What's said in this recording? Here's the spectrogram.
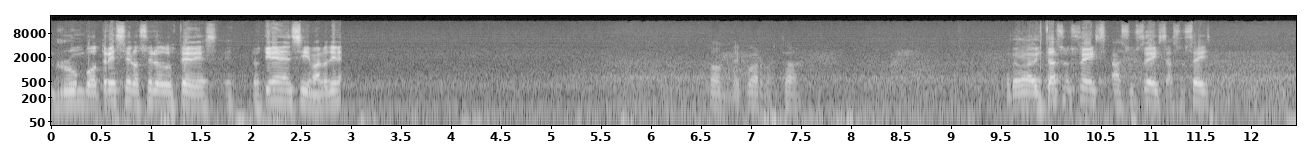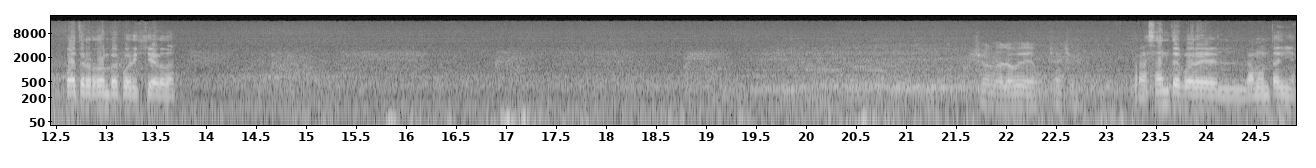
rumbo 300 de ustedes. Eh, Lo tienen encima, lo tienen. ¿Dónde, cuerno está? Lo tengo a la Está a sus 6, a sus 6, a sus 6. 4 rompe por izquierda. Yo no lo veo, muchachos. Rasante por el- la montaña.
